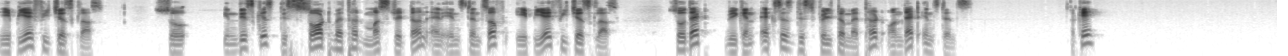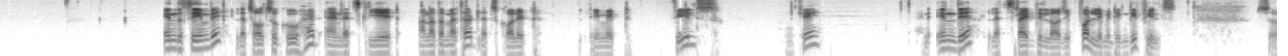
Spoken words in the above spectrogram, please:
API features class. So in this case, this sort method must return an instance of API features class so that we can access this filter method on that instance. Okay, In the same way, let's also go ahead and let's create another method. Let's call it limit fields. Okay. And in there, let's write the logic for limiting the fields. So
